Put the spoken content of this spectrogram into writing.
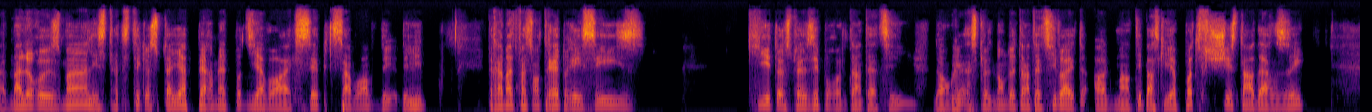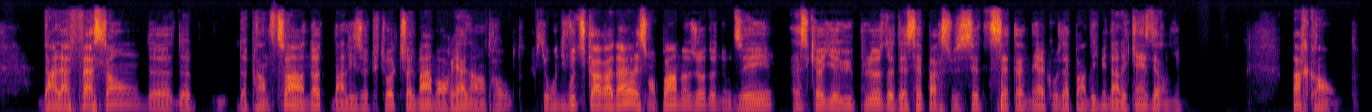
euh, malheureusement, les statistiques hospitalières ne permettent pas d'y avoir accès et de savoir vraiment de façon très précise qui est hospitalisé pour une tentative. Donc, est-ce que le nombre de tentatives va être augmenté? Parce qu'il n'y a pas de fichier standardisé dans la façon de, de, prendre ça en note dans les hôpitaux actuellement à Montréal, entre autres. Puis au niveau du coroner, ils ne sont pas en mesure de nous dire est-ce qu'il y a eu plus de décès par suicide cette année à cause de la pandémie dans les 15 derniers mois? Par contre,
